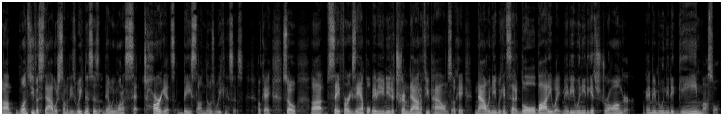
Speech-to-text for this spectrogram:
um, once you've established some of these weaknesses, then we want to set targets based on those weaknesses. Okay, so uh, say for example, maybe you need to trim down a few pounds. Okay, now we need we can set a goal body weight. Maybe we need to get stronger. Okay, maybe we need to gain muscle.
